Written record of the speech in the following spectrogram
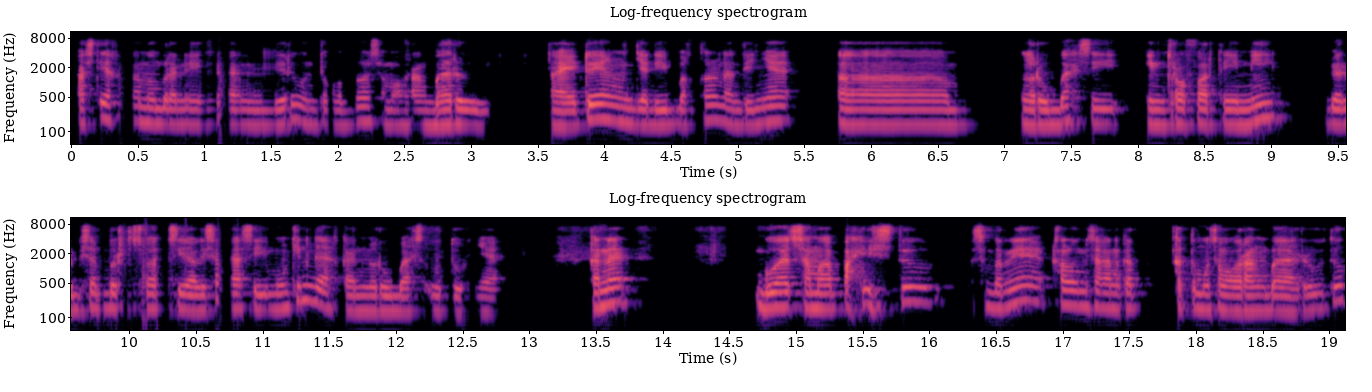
pasti akan memberanikan diri untuk ngobrol sama orang baru. Nah, itu yang jadi bekal nantinya eh, ngerubah si introvert ini biar bisa bersosialisasi. Mungkin nggak akan ngerubah seutuhnya. Karena buat sama Pais tuh sebenarnya kalau misalkan ketemu sama orang baru tuh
